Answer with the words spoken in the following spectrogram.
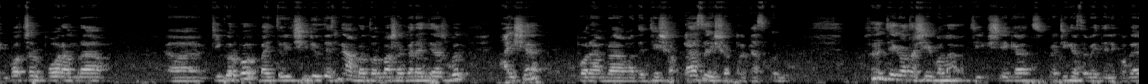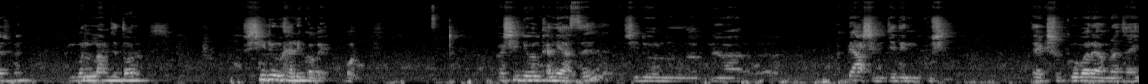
এক বছর পর আমরা কি করব? ভাই তুই শিডিউল দিস না, আমরা তোর বাসায় বেড়াইতে আসব। আইসা পরে আমরা আমাদের যে শটটা আছে ওই শটটার কাজ করব। হ্যাঁ, যে কথা সে বলা যে সে কাজ ঠিক আছে ভাই তাহলে কবে আসবেন? আমি বললাম যে তোর শিডিউল খালি কবে? বল। শিডিউল খালি আছে শিডিউল আপনার আপনি আসেন যেদিন খুশি। তো এক শুক্রবারে আমরা যাই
